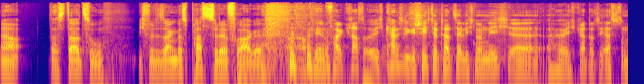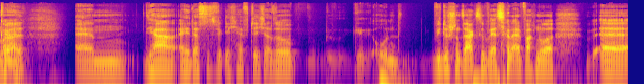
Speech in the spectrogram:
Ja, das dazu. Ich würde sagen, das passt zu der Frage. Auf jeden Fall krass. Ich kannte die Geschichte tatsächlich noch nicht. Äh, Höre ich gerade das erste Okay. Mal. Ähm, ja, ey, das ist wirklich heftig. Also, und wie du schon sagst, du wärst dann einfach nur äh,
